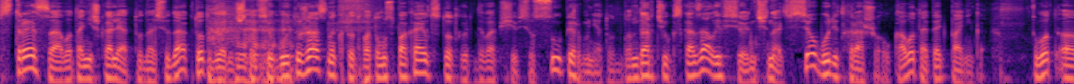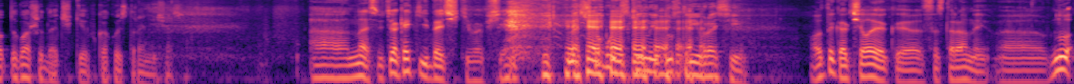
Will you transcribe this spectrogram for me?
стресса, а вот они шкалят туда-сюда. Кто-то говорит, что все будет ужасно, кто-то потом успокаивается, кто-то говорит, да вообще все супер, мне тут Бондарчук сказал, и все, и начинать. Все будет хорошо. У кого-то опять паника. Вот а, ваши датчики в какой стране сейчас? А, Настя, у тебя какие датчики вообще? Значит, что будет с киноиндустрией в России? Вот ты как человек э, со стороны, э, ну,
